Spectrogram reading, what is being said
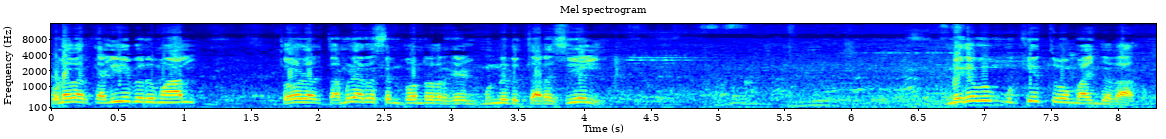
புலவர் கலியபெருமாள் தோழர் தமிழரசன் போன்றவர்கள் முன்னெடுத்த அரசியல் மிகவும் முக்கியத்துவம் வாய்ந்ததாகும்.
